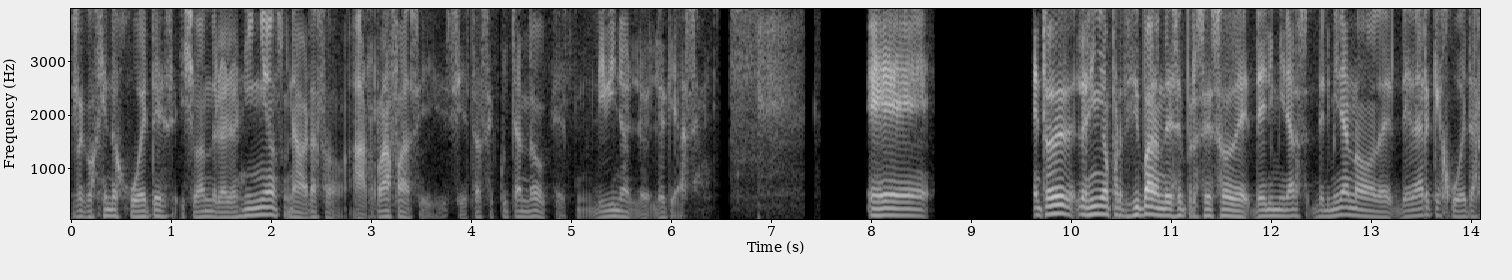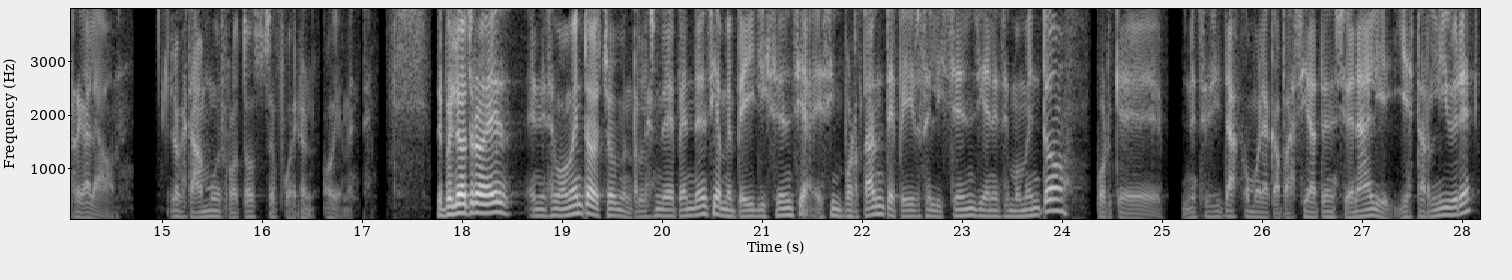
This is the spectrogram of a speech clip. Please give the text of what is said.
recogiendo juguetes y llevándolo a los niños. Un abrazo a Rafa si, si estás escuchando, que es divino lo, lo que hacen. Eh, entonces los niños participaron de ese proceso de, de eliminar, de eliminar de ver qué juguetes regalaban. Los que estaban muy rotos se fueron, obviamente. Después lo otro es, en ese momento, yo en relación de dependencia me pedí licencia. Es importante pedirse licencia en ese momento porque necesitas como la capacidad atencional y, y estar libre.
